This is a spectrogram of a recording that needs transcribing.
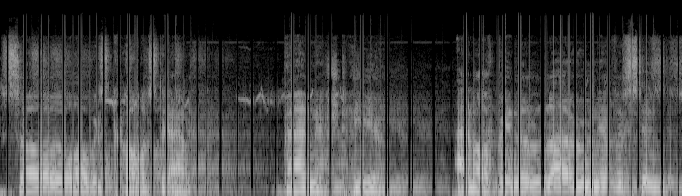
So I was cast out, banished here, and I've been alone ever since.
